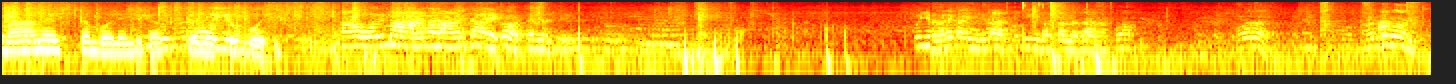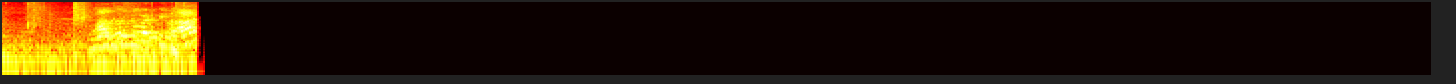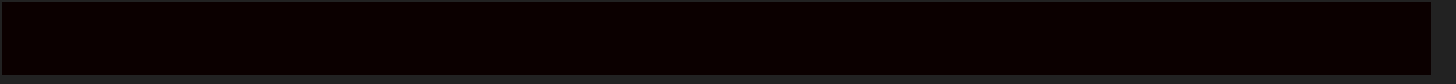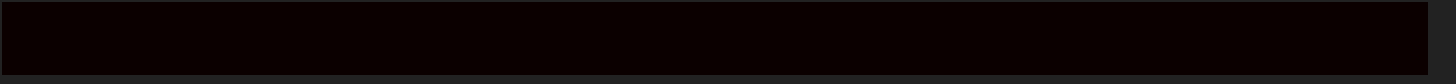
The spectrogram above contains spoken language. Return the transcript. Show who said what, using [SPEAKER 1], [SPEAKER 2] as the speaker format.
[SPEAKER 1] മാങ്ങ ഇഷ്ടം പോലെ ഉണ്ട്. ഒക്കെ വെട്ടിപ്പോയി
[SPEAKER 2] ആ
